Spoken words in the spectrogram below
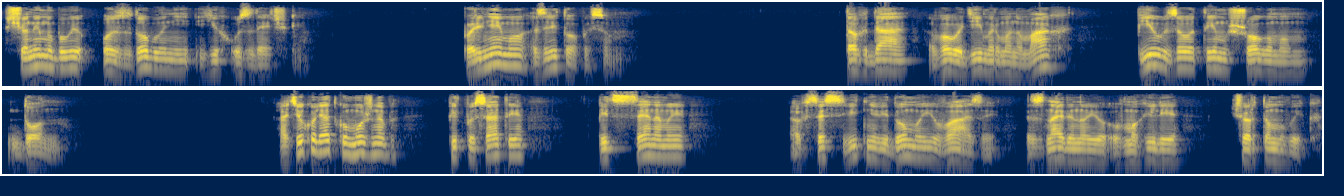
що ними були оздоблені їх уздечки. Порівняймо з літописом. Тогда Володимир Мономах пів золотим шоломом Дон. А цю колядку можна б підписати під сценами всесвітньо відомої вази, знайденою в могилі Чортомвик.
